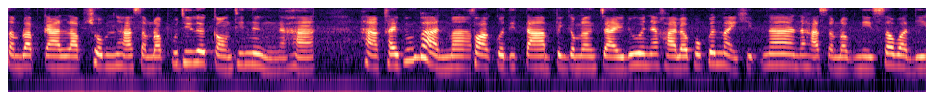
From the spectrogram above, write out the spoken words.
สำหรับการรับชมนะคะสำหรับผู้ที่เลือกกล่องที่หนึ่งนะคะหากใครเพิ่งผ่านมาฝากกดติดตามเป็นกำลังใจด้วยนะคะ แล้วพบกันใหม่คลิปหน้านะคะสำหรับนี้สวัสดี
